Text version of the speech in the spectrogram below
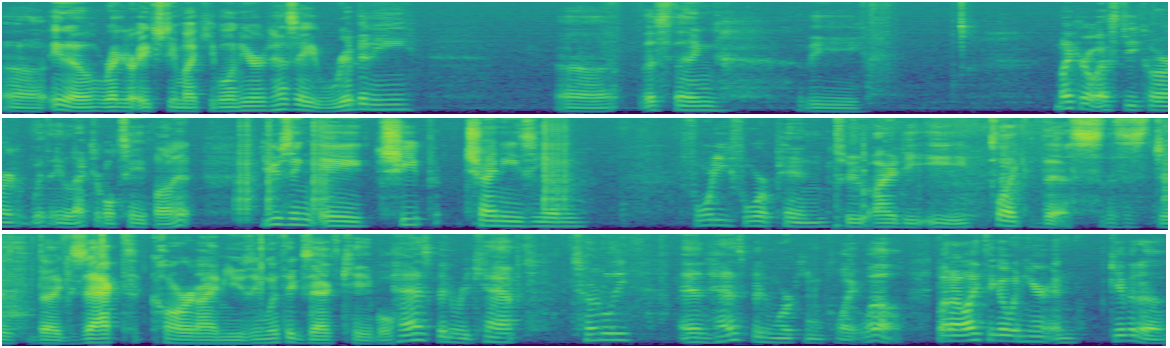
uh, you know regular HDMI cable in here. It has a ribbony uh, this thing, the micro SD card with electrical tape on it, using a cheap Chinesium 44 pin to IDE. It's like this. This is just the exact card I'm using with exact cable. Has been recapped totally and has been working quite well. But I like to go in here and give it a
